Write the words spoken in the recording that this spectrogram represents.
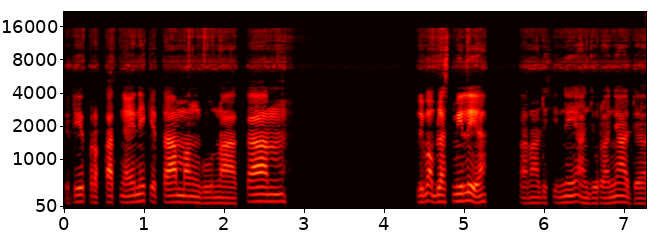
Jadi perekatnya ini kita menggunakan 15 mili ya. Karena di sini anjurannya ada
